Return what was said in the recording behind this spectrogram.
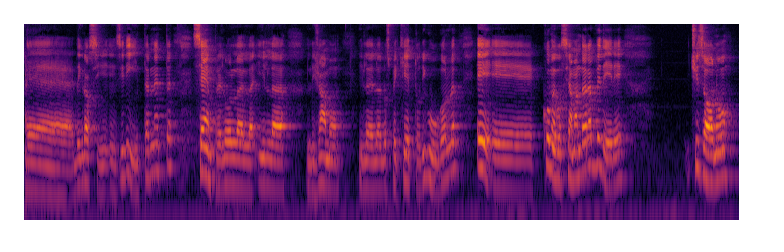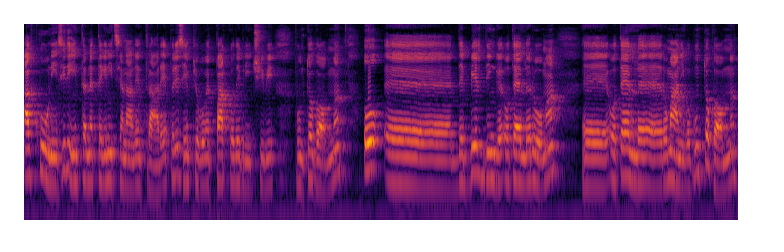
eh, dei grossi eh, siti internet, sempre lo, il, il, diciamo, il, lo specchietto di Google e eh, come possiamo andare a vedere ci sono alcuni siti internet che iniziano ad entrare, per esempio come parcodeprincipi.com o eh, The Building Hotel Roma, eh, hotelromanico.com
